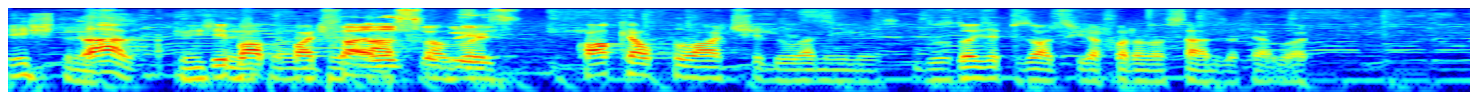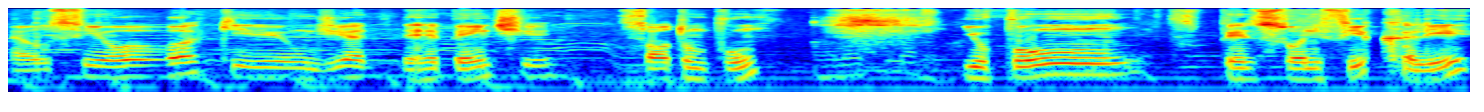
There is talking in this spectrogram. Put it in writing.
Extras. Ah, que falando pode falar, Fala por favor. isso. Qual que é o plot do anime? Dos dois episódios que já foram lançados até agora. É um senhor que um dia, de repente, solta um pum. E o pum personifica ali,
